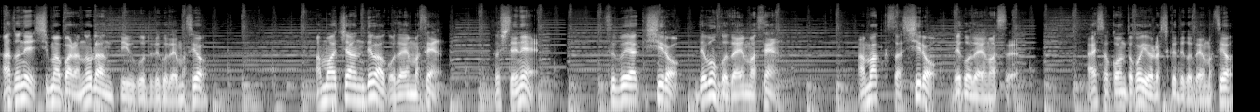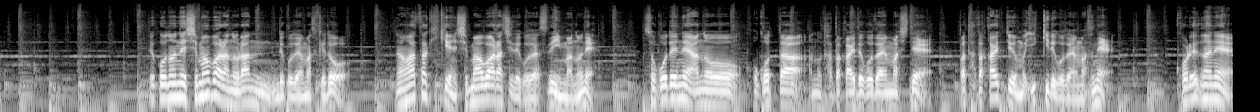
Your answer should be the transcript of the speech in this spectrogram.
あとね島原の乱っていうことでございますよ。アマちゃんではございません。そしてねつぶやき白でもございません。天草白でございます。はいそこのとこよろしくでございますよ。でこのね島原の乱でございますけど長崎県島原市でございますね今のね。そこでねあの起こったあの戦いでございまして、まあ、戦いっていうのも一気でございますね。これがね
